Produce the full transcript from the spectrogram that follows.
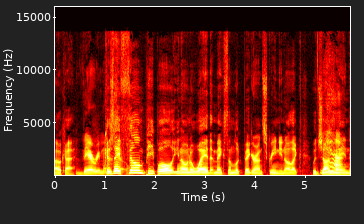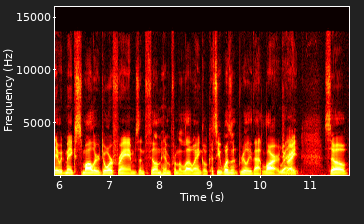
Okay. Very much Because they so. film people, you know, in a way that makes them look bigger on screen. You know, like with John Yeah. Wayne, they would make smaller door frames and film him from a low angle because he wasn't really that large, Right. right. So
